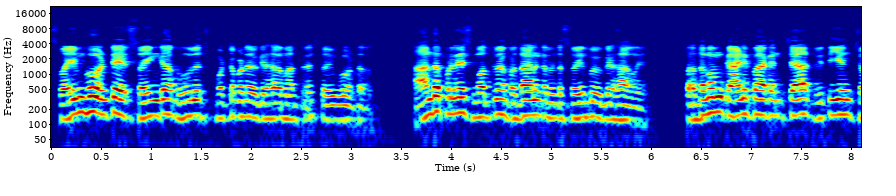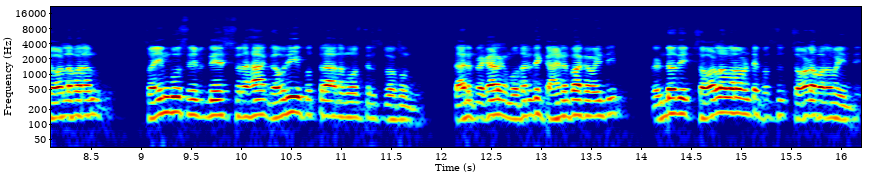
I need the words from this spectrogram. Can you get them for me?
స్వయంభూ అంటే స్వయంగా భూమిలో పుట్టబడిన విగ్రహాలు మాత్రమే స్వయంభూ ఉంటారు ఆంధ్రప్రదేశ్ మొత్తమే ప్రధానంగా రెండు స్వయంభూ విగ్రహాలని ప్రథమం కాణిపాకంచ ద్వితీయం చోళవరం స్వయంభూ శ్రీ విఘ్నేశ్వర గౌరీపుత్ర నమోస్తున్న శ్లోకం ఉంది. దాని ప్రకారం మొదటిది కాణిపాకమైంది రెండోది చోళవరం అంటే ప్రస్తుతం చోడవరం అయింది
